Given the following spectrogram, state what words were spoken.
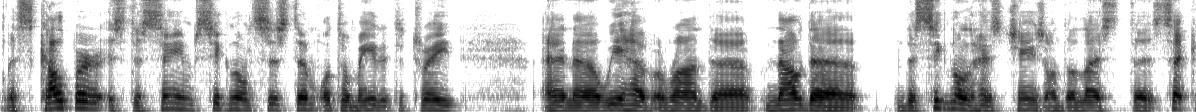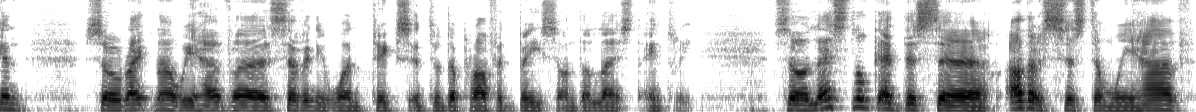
the scalper. It's the same signal system, automated to trade. And uh, we have around, uh, now the, the signal has changed on the last uh, second. So right now we have uh, 71 ticks into the profit base on the last entry. So let's look at this uh, other system we have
